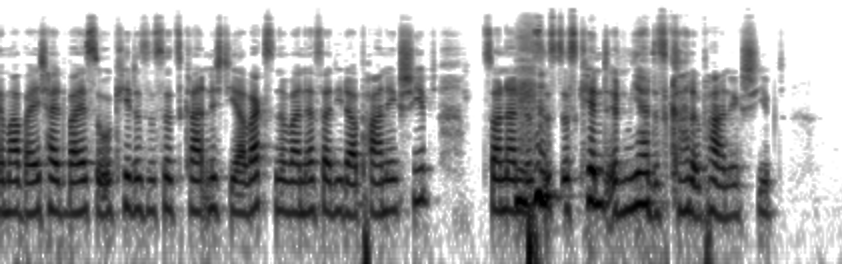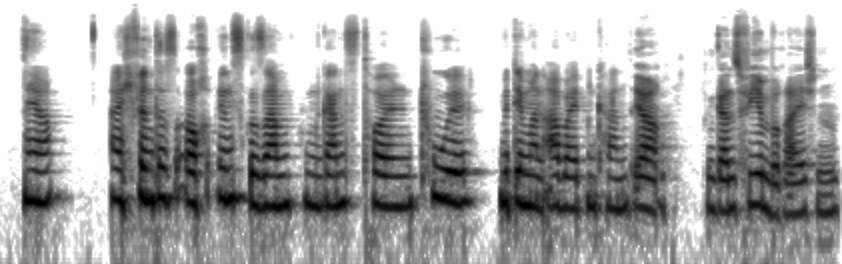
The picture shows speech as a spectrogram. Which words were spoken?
immer, weil ich halt weiß, so, okay, das ist jetzt gerade nicht die erwachsene Vanessa, die da Panik schiebt, sondern das ist das Kind in mir, das gerade Panik schiebt. Ja, ich finde das auch insgesamt einen ganz tollen Tool, mit dem man arbeiten kann. Ja, in ganz vielen Bereichen.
